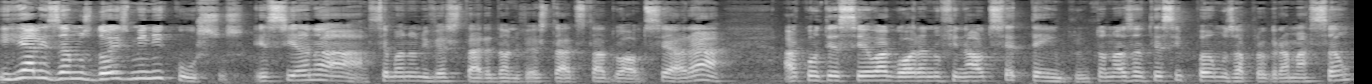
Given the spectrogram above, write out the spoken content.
E realizamos dois minicursos. Esse ano, a Semana Universitária da Universidade Estadual do Ceará aconteceu agora no final de setembro, então nós antecipamos a programação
